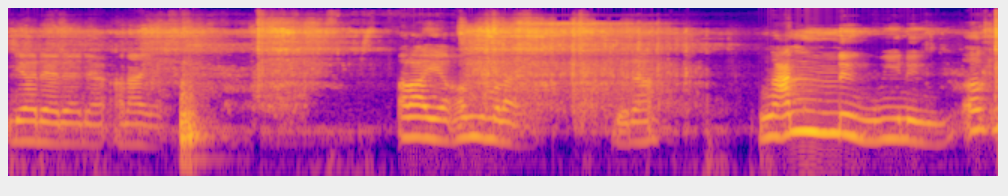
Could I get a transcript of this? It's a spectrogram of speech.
เดี๋ยวเดี๋ยวเดี๋ยวอะไรอะอะไรอะเขาพิมพ์อะไร เดี๋ยวนะ งั้นหนึ่งวีหนึ่งโอเค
